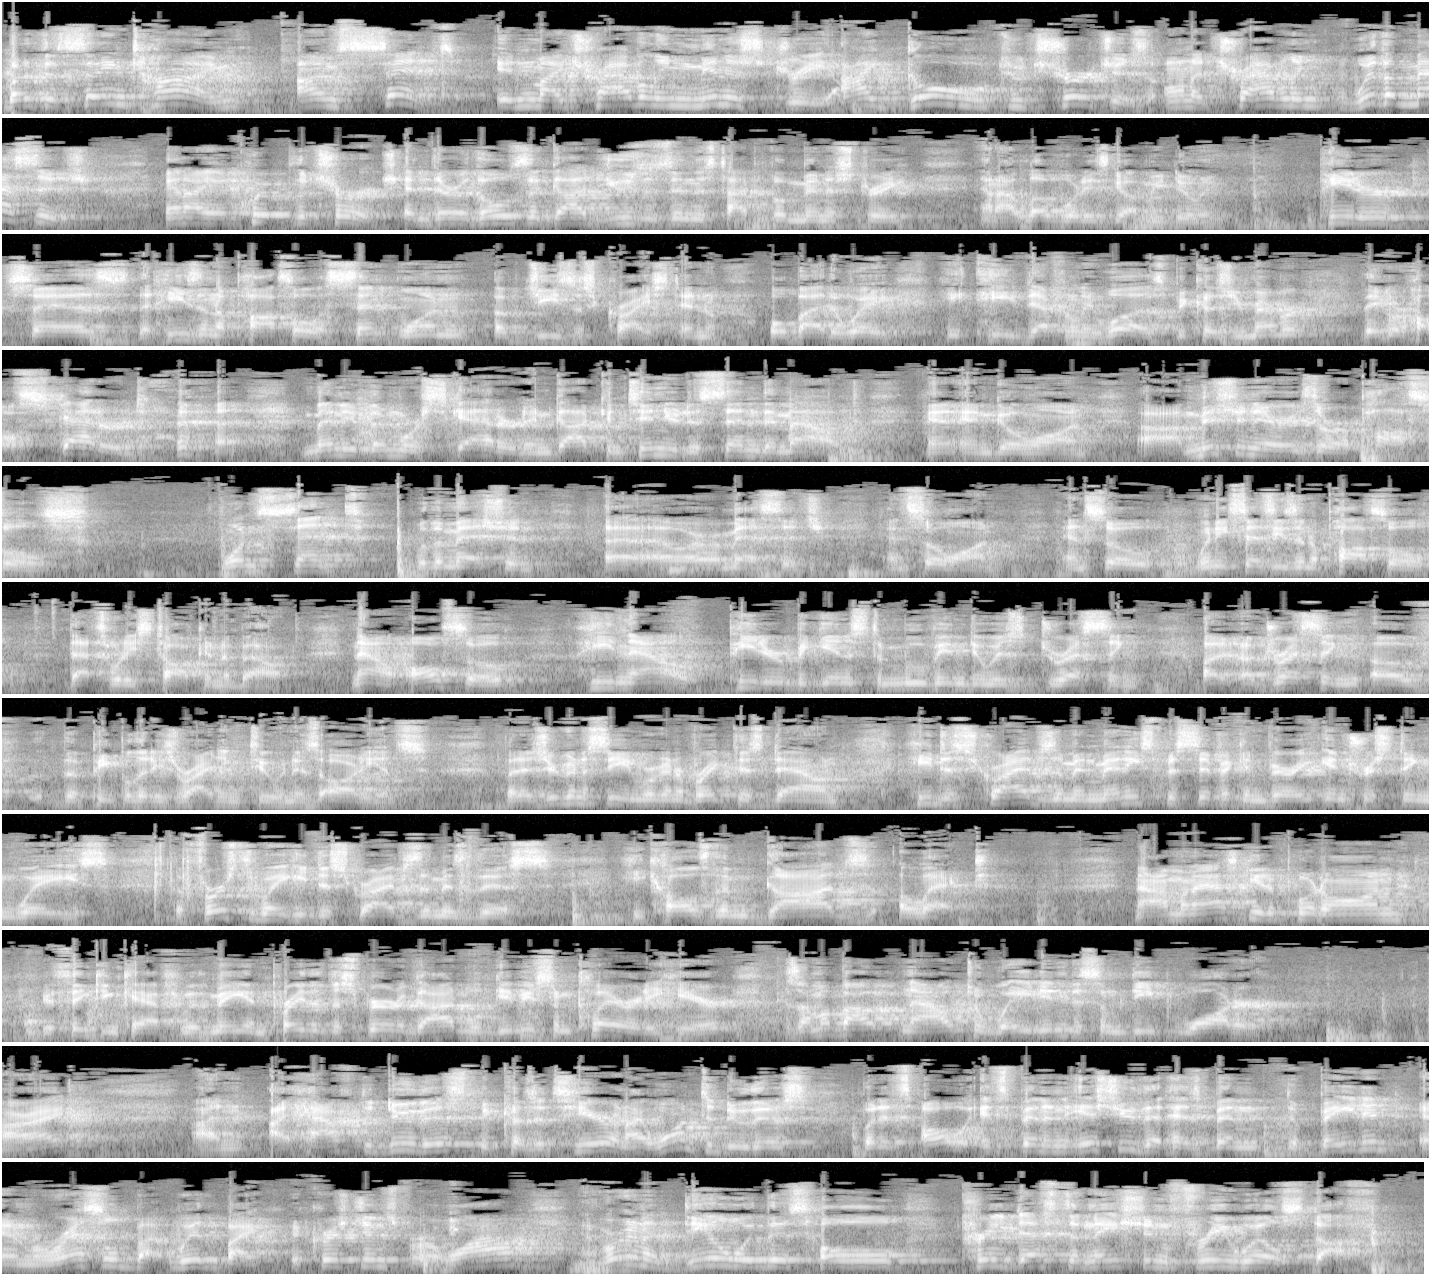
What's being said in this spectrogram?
But at the same time, I'm sent in my traveling ministry. I go to churches on a traveling with a message and I equip the church. And there are those that God uses in this type of a ministry, and I love what He's got me doing. Peter says that he's an apostle, a sent one of Jesus Christ. And oh, by the way, he, he definitely was because you remember they were all scattered. Many of them were scattered, and God continued to send them out and, and go on. Uh, missionaries are apostles, one sent with a mission uh, or a message, and so on. And so when he says he's an apostle, that's what he's talking about. Now, also, he now Peter begins to move into his dressing, uh, addressing of the people that he's writing to and his audience. But as you're going to see, and we're going to break this down, he describes them in many specific and very interesting ways. The first way he describes them is this: he calls them God's elect. Now, I'm going to ask you to put on your thinking caps with me and pray that the Spirit of God will give you some clarity here because I'm about now to wade into some deep water. All right? And I have to do this because it's here and I want to do this, but it's all, it's been an issue that has been debated and wrestled by, with by the Christians for a while, and we're going to deal with this whole predestination free will stuff.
